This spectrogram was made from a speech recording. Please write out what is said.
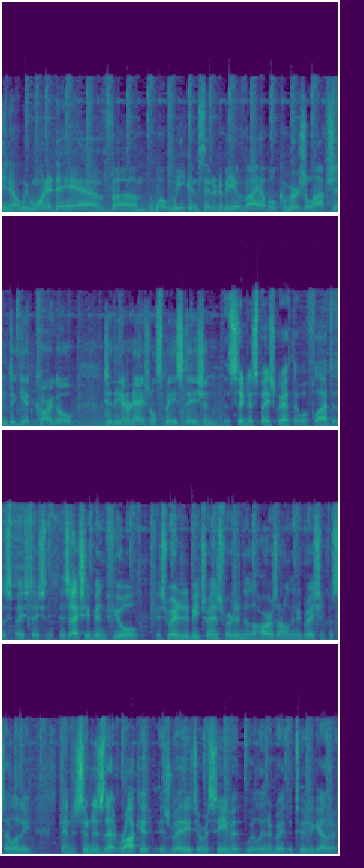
You know, we wanted to have um, what we consider to be a viable commercial option to get cargo to the International Space Station. The Cygnus spacecraft that will fly to the space station has actually been fueled. It's ready to be transferred into the horizontal integration facility. And as soon as that rocket is ready to receive it, we'll integrate the two together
